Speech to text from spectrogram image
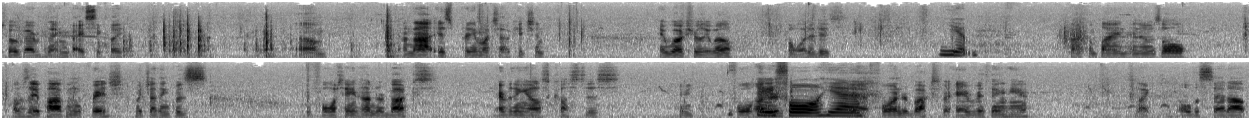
two of everything basically. Um, and that is pretty much our kitchen. It works really well for what it is. Yep. Can't complain. And it was all, obviously apart from the fridge, which I think was fourteen hundred bucks. Everything else cost us maybe four Maybe four. Yeah. Yeah, four hundred bucks for everything here. Like all the setup,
